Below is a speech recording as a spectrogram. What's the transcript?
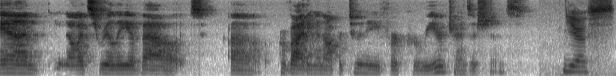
and you know it's really about uh, providing an opportunity for career transitions. Yes.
